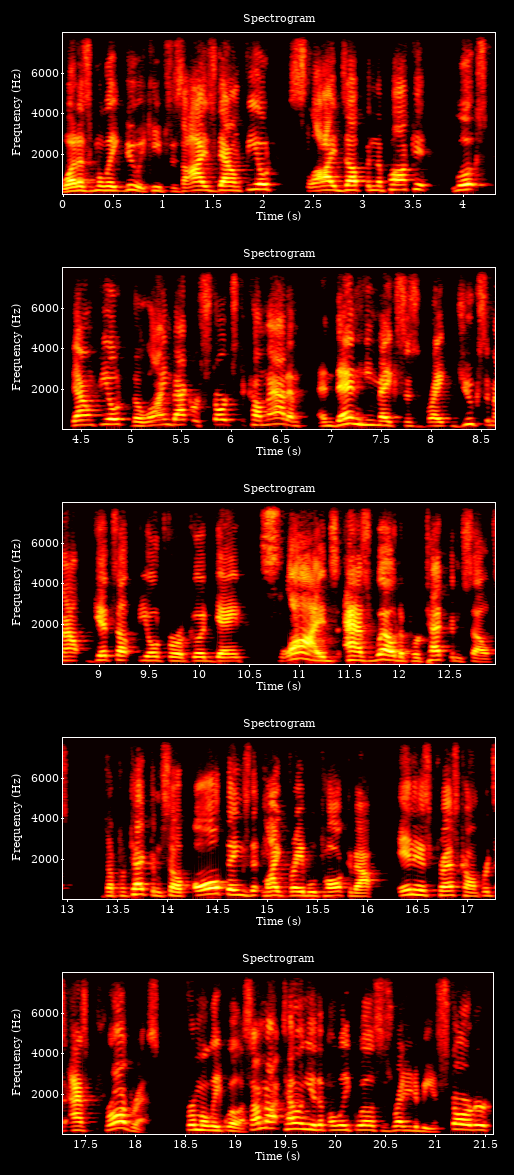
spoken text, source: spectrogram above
What does Malik do? He keeps his eyes downfield, slides up in the pocket, looks downfield. The linebacker starts to come at him, and then he makes his break, jukes him out, gets upfield for a good gain, slides as well to protect himself. To protect himself, all things that Mike Vrabel talked about in his press conference as progress for Malik Willis. I'm not telling you that Malik Willis is ready to be a starter.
